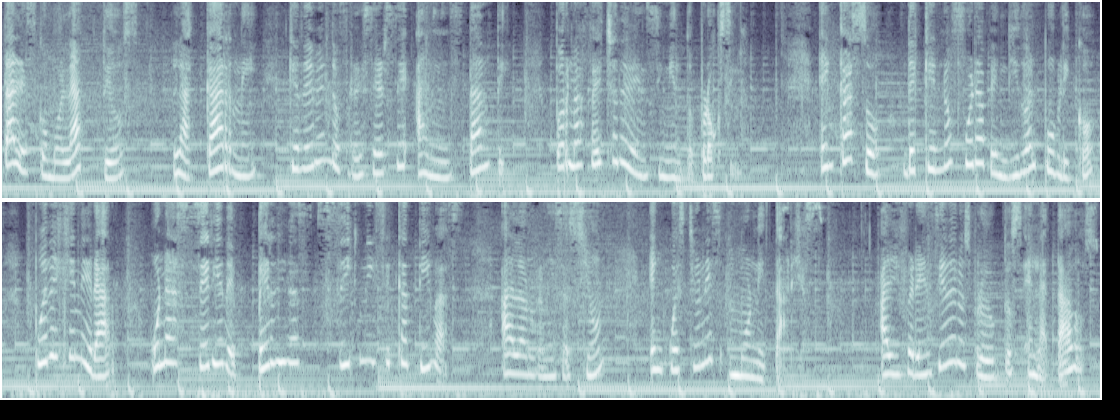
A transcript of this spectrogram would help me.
tales como lácteos, la carne, que deben de ofrecerse al instante por la fecha de vencimiento próxima. En caso de que no fuera vendido al público, puede generar una serie de pérdidas significativas a la organización en cuestiones monetarias, a diferencia de los productos enlatados,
